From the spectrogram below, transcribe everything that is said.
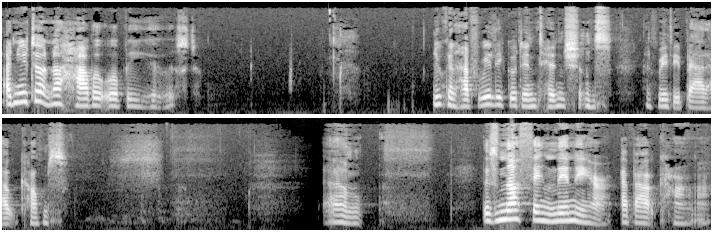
and you don't know how it will be used. You can have really good intentions and really bad outcomes. Um, there's nothing linear about karma.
